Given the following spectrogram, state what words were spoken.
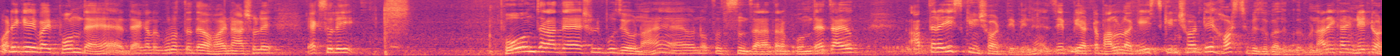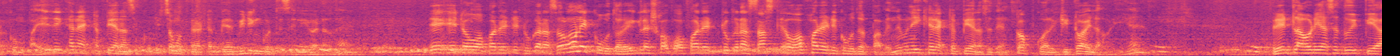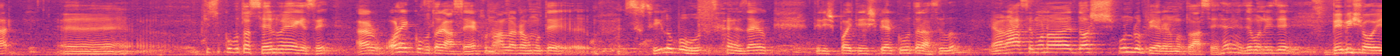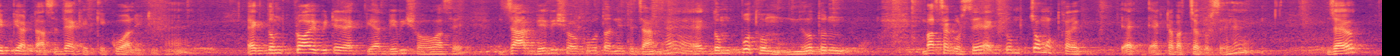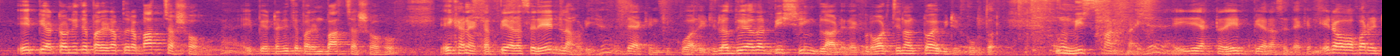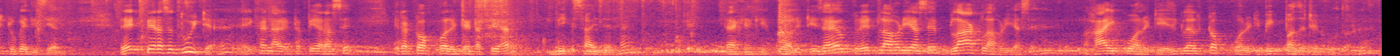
অনেকেই ভাই ফোন দেয় হ্যাঁ? দেখা গেলো গুরুত্ব দেওয়া হয় না, আসলে অ্যাকচুয়ালি ফোন যারা দেয়, আসলে বুঝেও না হ্যাঁ? নতুন যারা, তারা ফোন দেয়। যাই হোক আপনারা এই স্ক্রিনশট দেবেন হ্যাঁ? যে পেয়ারটা ভালো লাগে স্ক্রিনশট দিয়ে হোয়াটসঅ্যাপে যোগাযোগ করবেন। আর এখানে নেটওয়ার্ক কম পায় এই যে এখানে একটা পেয়ার আছে, খুবই চমৎকার একটা পেয়ার বিডিং করতেছে নিউ অ্যাডাল হ্যাঁ? এটাও অফার রেটে ঢুকার আছে। অনেক কবুতর, এগুলো সব অফার রেট ঢুকার আছে। আজকে অফার রেটে কবুতর পাবেন। যেমন এইখানে একটা পেয়ার আছে, then top quality toy Lahori হ্যাঁ? রেড লাহরি আছে দুই পেয়ার কিছু কবুতর সেল হয়ে গেছে, আর অনেক কবুতর আছে। এখনও আল্লাহ রহমতে ছিল বহুত যাই হোক, তিরিশ, পঁয়ত্রিশ পেয়ার কবুতর আসলো এখন আছে মনে হয় দশ, পনেরো পেয়ারের মতো আছে হ্যাঁ যেমন এই যে বেবি সহ এই পেয়ারটা আছে, দেখেন কি কোয়ালিটি হ্যাঁ। একদম টয় বিটের এক পেয়ার বেবি সহ আছে, যার বেবি সহ কবুতর নিতে চান হ্যাঁ একদম প্রথম নতুন বাচ্চা করছে, একদম চমৎকার এক- এক- একটা বাচ্চা করছে হ্যাঁ। যাই হোক, এই পেয়ারটাও নিতে পারেন আপনারা বাচ্চা সহ হ্যাঁ। এই পেয়ারটা নিতে পারেন বাচ্চা সহ এখানে একটা পেয়ার আছে রেড লাহরি হ্যাঁ? দেখেন কি কোয়ালিটি এটা দুই হাজার বিশ সিং ব্লাডের, একবার অরিজিনাল টয় বিটের কবুতর। কোনো মিসমার্ক নাই হ্যাঁ? এই যে একটা রেড পেয়ার আছে, দেখেন এটা অফার রেটে ঢুকে দিছি আমি। রেড পেয়ার আছে দুইটা হ্যাঁ? এখানে আরেকটা পেয়ার আছে, এটা টপ কোয়ালিটি একটা পেয়ার বিগ সাইজের হ্যাঁ? দেখেন কি কোয়ালিটি যাই হোক, রেড লাহরি আছে ব্ল্যাক লাহরি আছে হ্যাঁ? হাই কোয়ালিটি এগুলো টপ কোয়ালিটি বিগ বাজেটের কবুতর হ্যাঁ?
